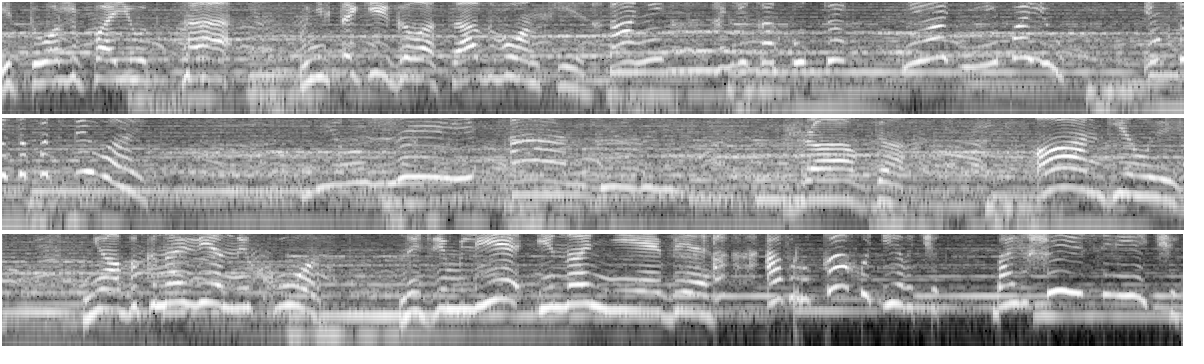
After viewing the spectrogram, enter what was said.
И тоже поют. Ха! У них такие голоса звонкие. Они, они как будто не одни поют. Им кто-то подпевает. Неужели ангелы? Правда. Ангелы. Необыкновенный хор. На земле и на небе. А, а в руках у девочек большие свечи,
